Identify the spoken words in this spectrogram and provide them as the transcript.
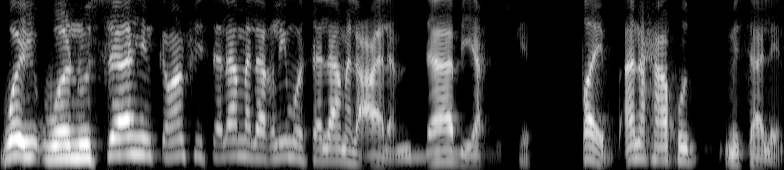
ونساهم كمان في سلام الأقليم وسلام العالم. ده بيحدث كيف طيب أنا هاخذ مثالين.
